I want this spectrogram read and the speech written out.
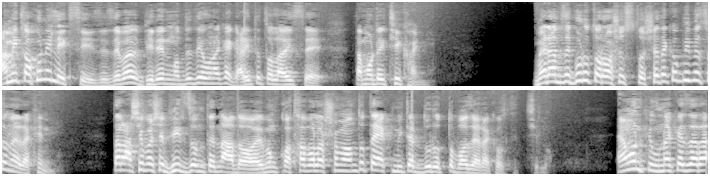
আমি তখনই লিখছি যে যেভাবে ভিড়ের মধ্যে দিয়ে ওনাকে গাড়িতে তোলা হয়েছে, তা মোটেই ঠিক হয়নি। ম্যাডাম যে গুরুতর অসুস্থ সেটাকেও বিবেচনায় রাখেনি। তার আশেপাশে ভিড় জমতে না দেওয়া এবং কথা বলার সময় অন্তত এক মিটার দূরত্ব বজায় রাখা উচিত ছিল। এমনকি উনাকে যারা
